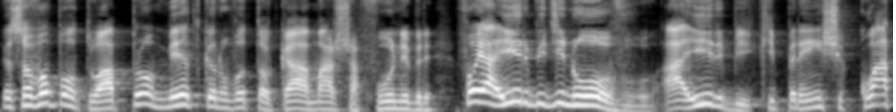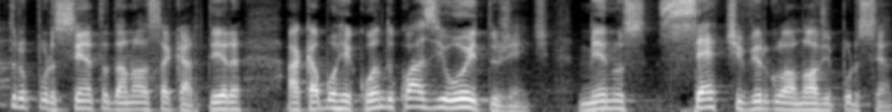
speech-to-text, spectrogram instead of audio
eu só vou pontuar, prometo que eu não vou tocar a marcha fúnebre, foi a IRB de novo. A IRB, que preenche 4% da nossa carteira, acabou recuando quase 8%, gente, menos 7,9%.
